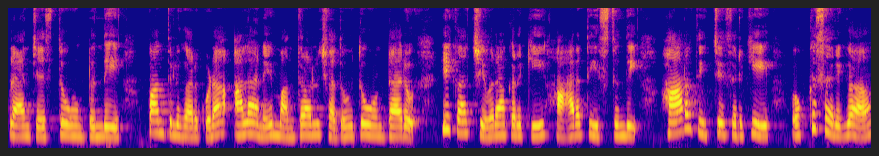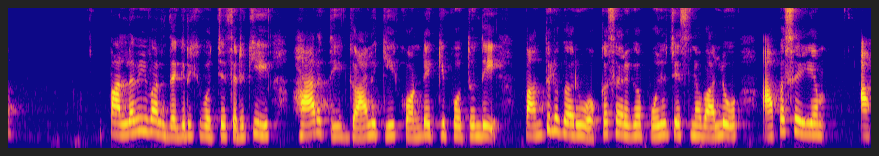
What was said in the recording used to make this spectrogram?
ప్లాన్ చేస్తూ ఉంటుంది. పంతులు గారు కూడా అలానే మంత్రాలు చదువుతూ ఉంటారు. ఇక చివరాఖరికి హారతి ఇస్తుంది. హారతి ఇచ్చేసరికి ఒక్కసారిగా పల్లవి వాళ్ళ దగ్గరికి వచ్చేసరికి హారతి గాలికి కొండెక్కిపోతుంది. పంతులు గారు ఒక్కసారిగా పూజ చేసిన వాళ్ళు అపశయం అప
